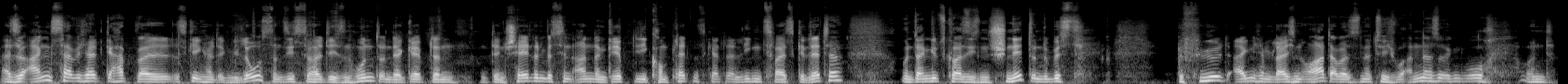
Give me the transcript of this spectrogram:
Also Angst habe ich halt gehabt, weil es ging halt irgendwie los. Dann siehst du halt diesen Hund und der gräbt dann den Schädel ein bisschen an, dann gräbt die die kompletten Skelette, da liegen zwei Skelette und dann gibt's quasi diesen Schnitt und du bist gefühlt eigentlich am gleichen Ort, aber es ist natürlich woanders irgendwo und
